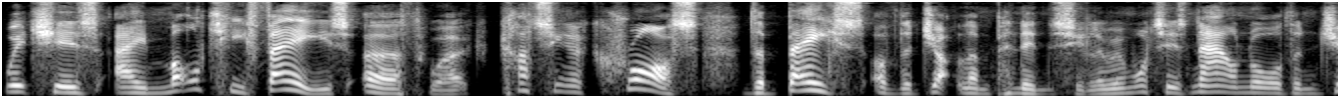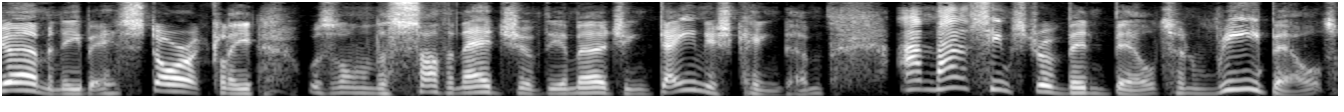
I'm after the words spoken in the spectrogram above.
which is a multi-phase earthwork cutting across the base of the Jutland Peninsula in what is now northern Germany, but historically was on the southern edge of the emerging Danish kingdom, and that seems to have been built and rebuilt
